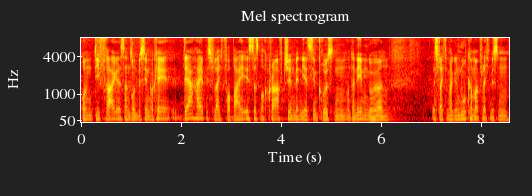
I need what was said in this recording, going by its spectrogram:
Und die Frage ist dann so ein bisschen, okay, der Hype ist vielleicht vorbei. Ist das noch Craft Gin, wenn die jetzt dem größten Unternehmen gehören? Ist vielleicht immer genug, kann man vielleicht ein bisschen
